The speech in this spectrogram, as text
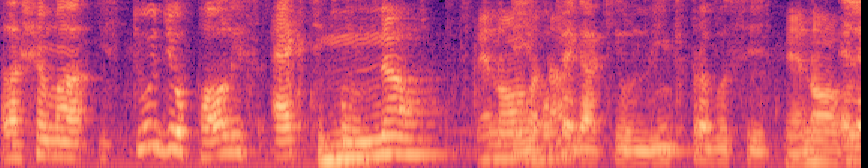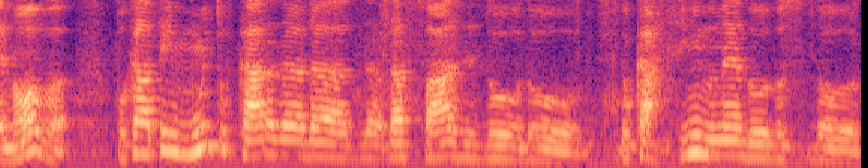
Ela chama Studio Polis Act 1. Não. É eu nova, vou tá? pegar aqui o link pra você. É nova. Ela é nova porque ela tem muito cara da- da- da- das fases do, do, do cassino, né? Do, do, do-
